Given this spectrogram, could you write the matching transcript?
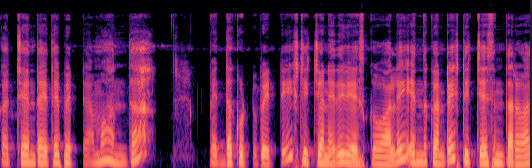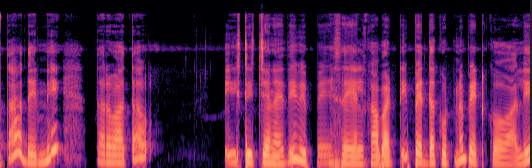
ఖర్చు ఎంత అయితే పెట్టామో అంత పెద్ద కుట్టు పెట్టి స్టిచ్ అనేది వేసుకోవాలి. ఎందుకంటే స్టిచ్ చేసిన తర్వాత దీన్ని తర్వాత ఈ స్టిచ్ అనేది విప్పేసేయాలి కాబట్టి పెద్ద కుట్టును పెట్టుకోవాలి.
